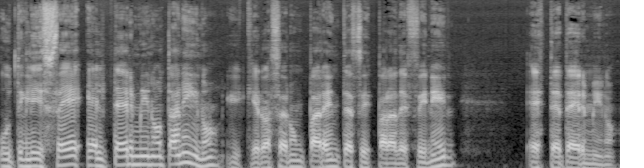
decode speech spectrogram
Utilicé el término tanino y quiero hacer un paréntesis para definir este término.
